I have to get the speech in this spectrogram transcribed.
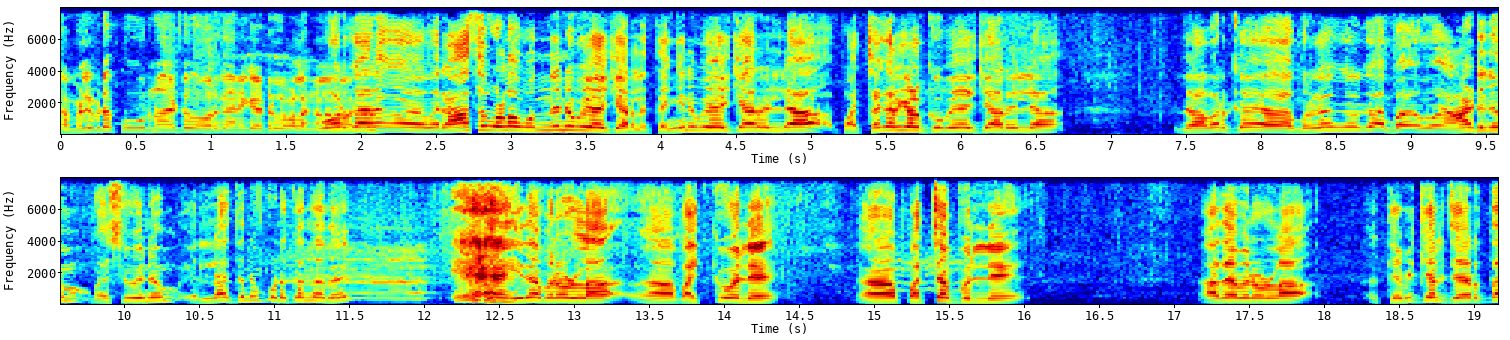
നമ്മളിവിടെ പൂർണമായിട്ട് ഓർഗാനിക് ആയിട്ടുള്ള വളങ്ങൾ ഓർഗാന രാസവളം ഒന്നിനും ഉപയോഗിക്കാറില്ല. തെങ്ങിന് ഉപയോഗിക്കാറില്ല പച്ചക്കറികൾക്ക് ഉപയോഗിക്കാറില്ല. ഇത് അവർക്ക് മൃഗങ്ങൾക്ക് ആടിനും പശുവിനും എല്ലാത്തിനും കൊടുക്കുന്നത് ഇതേപോലുള്ള വൈക്കോൽ പച്ചപ്പുല്ല് അതേപോലുള്ള കെമിക്കൽ ചേർത്ത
